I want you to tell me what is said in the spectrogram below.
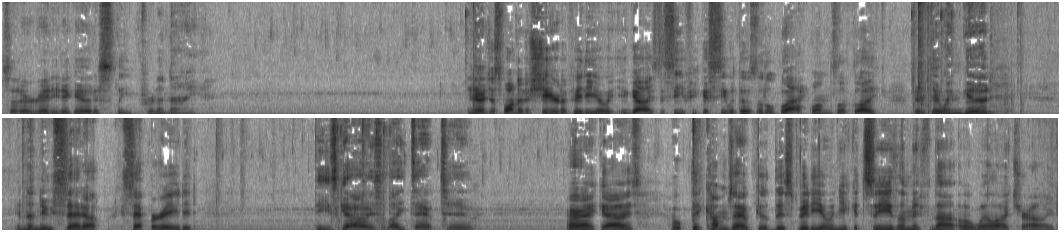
So they're ready to go to sleep for the night. Yeah, I just wanted to share the video with you guys to see if you could see what those little black ones look like. They're doing good in the new setup, separated these guys. Lights out too. Alright guys. Hope that comes out good this video and you could see them. If not, oh well I tried.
